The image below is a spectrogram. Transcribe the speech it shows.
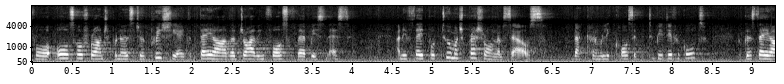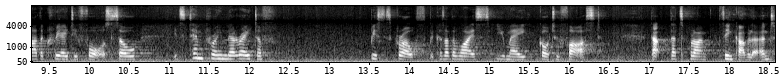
for all social entrepreneurs to appreciate that they are the driving force of their business and if they put too much pressure on themselves that can really cause it to be difficult because they are the creative force. So it's tempering the rate of business growth because otherwise you may go too fast. That, that's what I think I've learned.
